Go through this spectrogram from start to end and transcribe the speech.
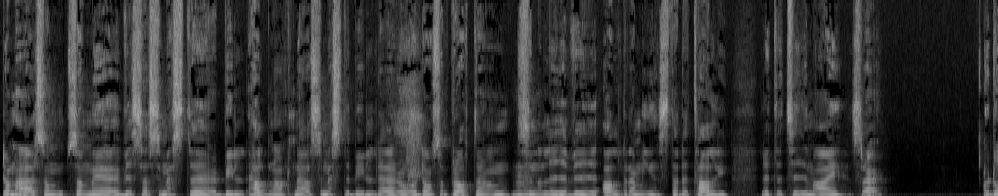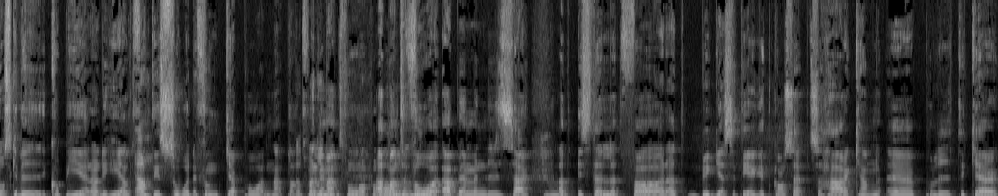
De här som, som är, visar semesterbild, halvnakna semesterbilder och de som pratar om sina liv i allra minsta detalj. Lite TMI, sådär. Och då ska vi kopiera det helt för Ja. att det är så det funkar på den här Att man plattformen. på att man inte vågar, ja, men det är så här, att istället för att bygga sitt eget koncept, så här kan eh, politiker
